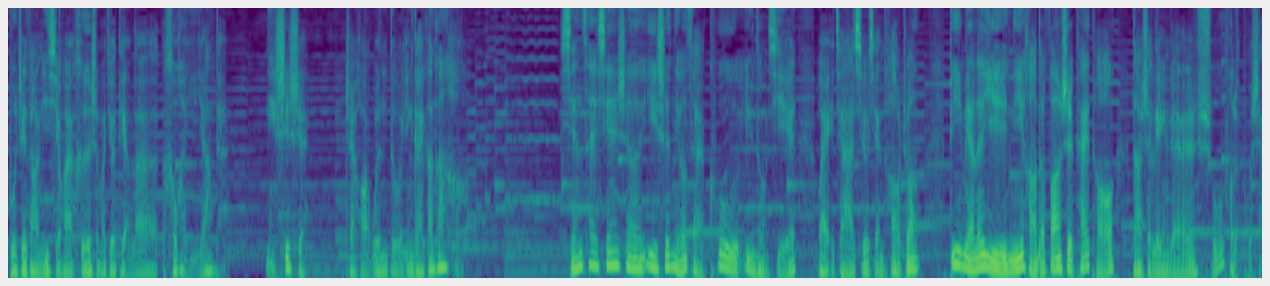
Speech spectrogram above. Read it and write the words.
不知道你喜欢喝什么，就点了和我一样的，你试试，这会儿温度应该刚刚好。”咸菜先生一身牛仔裤、运动鞋，外加休闲套装，避免了以“你好”的方式开头，倒是令人舒服了不少。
